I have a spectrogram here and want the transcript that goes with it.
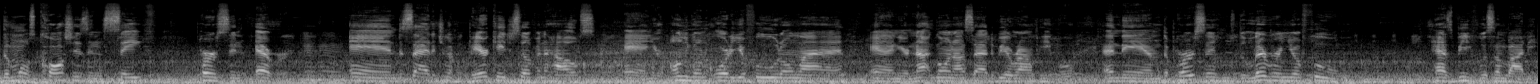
the most cautious and safe person ever. Mhm. and decide that you're gonna barricade yourself in the house and you're only gonna order your food online and you're not going outside to be around people. And then the person who's delivering your food has beef with somebody.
